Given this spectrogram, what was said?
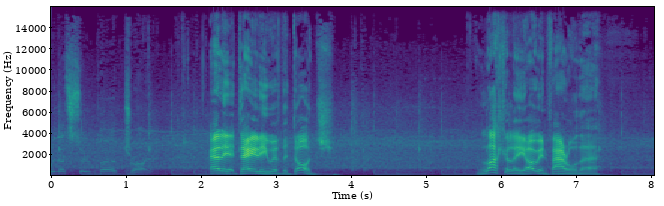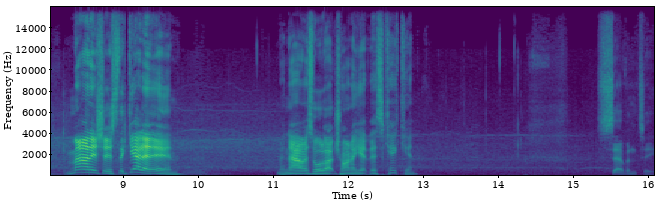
With a superb try. Elliot Daly with the dodge. Luckily, Owen Farrell there manages to get it in. But now it's all about trying to get this kick in. 70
